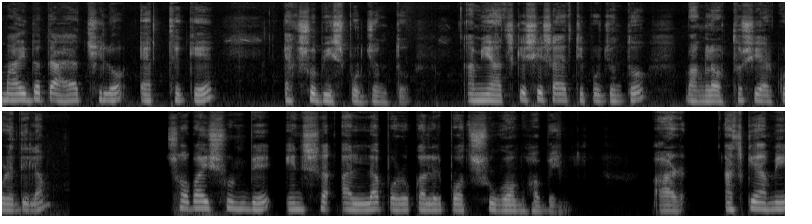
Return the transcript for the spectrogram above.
মাইদাতে আয়াত ছিল এক থেকে একশো বিশ পর্যন্ত। আমি আজকে শেষ আয়াতটি পর্যন্ত বাংলা অর্থ শেয়ার করে দিলাম। সবাই শুনবে ইনশা আল্লাহ পরকালের পথ সুগম হবে। আর আজকে আমি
